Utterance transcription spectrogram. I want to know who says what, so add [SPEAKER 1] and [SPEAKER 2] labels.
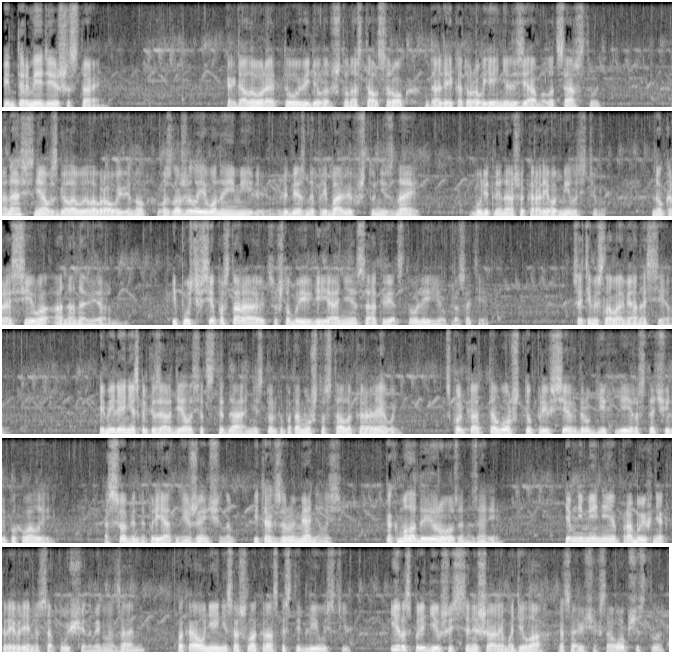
[SPEAKER 1] Интермедия шестая. Когда Лауретта увидела, что настал срок, далее которого ей нельзя было царствовать, она, сняв с головы лавровый венок, возложила его на Эмилию, любезно прибавив, что не знает, будет ли наша королева милостива, но красива она, наверное. И пусть все постараются, чтобы их деяния соответствовали ее красоте. С этими словами она села. Эмилия несколько зарделась от стыда, не столько потому, что стала королевой, сколько от того, что при всех других ей расточили похвалы, особенно приятные женщинам, и так зарумянилась, как молодые розы на заре. Тем не менее, пробыв некоторое время с опущенными глазами, пока у ней не сошла краска стыдливости, и распорядившись с Сенешалем о делах, касающихся общества,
